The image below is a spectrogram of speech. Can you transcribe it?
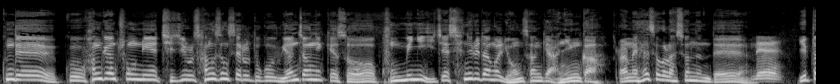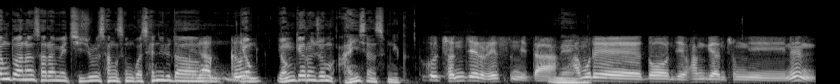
근데 그 황교안 총리의 지지율 상승세를 두고 위원장님께서 국민이 이제 새누리당을 용서한 게 아닌가라는 해석을 하셨는데 네. 입당도 안 한 사람의 지지율 상승과 새누리당 그건- 연, 연결은 좀 아니지 않습니까? 그걸 전제를 했습니다. 네. 아무래도 이제 황교안 총리는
